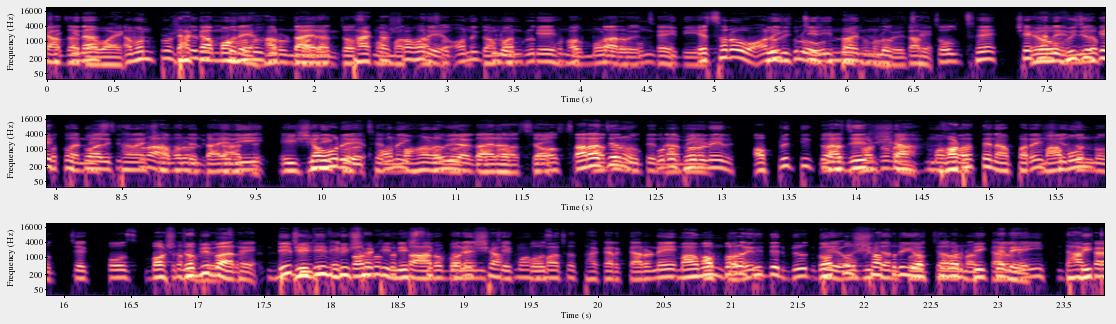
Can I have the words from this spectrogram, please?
সাজা দেওয়ায়। এমন প্রশ্নের উত্তরে হারুন দায়রা ঢাকা শহরে অনেকগুলো গুরুত্বপূর্ণ মোড় রয়েছে এছাড়াও অনেকগুলো উন্নয়নমূলক কাজ চলছে। সেখানে অভিযোগে কোতোয়ালি থানায় সাধারণ আমাদের ডায়েরি এই শহরে অনেক মহানগর দায়রা জজ তারা যেন কোনো ধরনের অপ্রীতিকর ঘটনা ঘটাতে না পারে সেজন্য চেকপোস্ট বসানো রবিবার হয়েছে। ডিবির ডিবির এই বিষয়টি নিশ্চিত করে চেকপোস্ট থাকার কারণে অপরাধীদের বিরুদ্ধে অভিযান অক্টোবর বিকেলে ঢাকা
